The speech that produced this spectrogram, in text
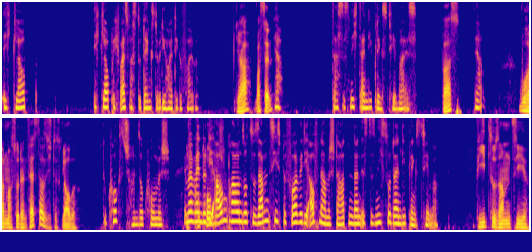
Ich glaube, ich glaube, ich weiß, was du denkst über die heutige Folge. Ja, was denn? Ja. Dass es nicht dein Lieblingsthema ist. Was? Ja. Woran machst du denn fest, dass ich das glaube? Du guckst schon so komisch. Immer Ich wenn du guck die komisch? Augenbrauen so zusammenziehst, bevor wir die Aufnahme starten, dann ist es nicht so dein Lieblingsthema. Wie zusammenziehe?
